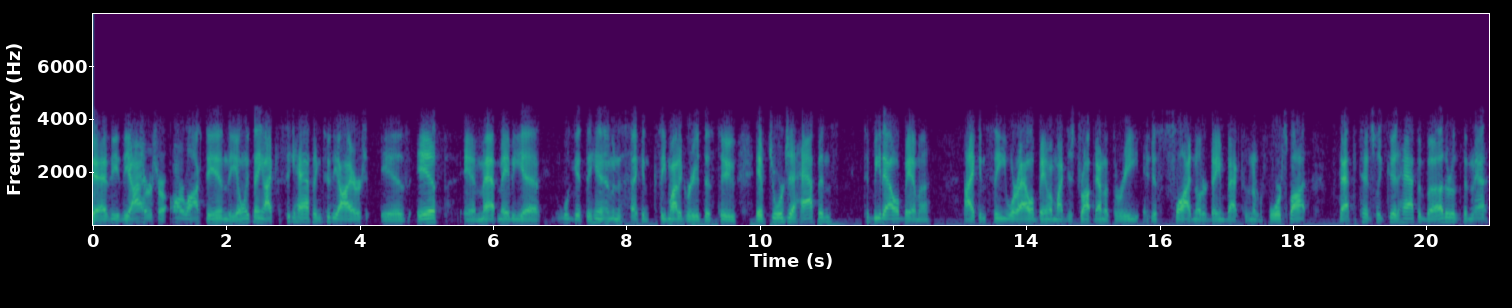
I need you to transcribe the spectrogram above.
Yeah, the the Irish are, are locked in. The only thing I can see happening to the Irish is if, and Matt maybe uh, we'll get to him in a second because he might agree with this too. If Georgia happens to beat Alabama, I can see where Alabama might just drop down to three and just slide Notre Dame back to the number four spot. That potentially could happen, but other than that,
